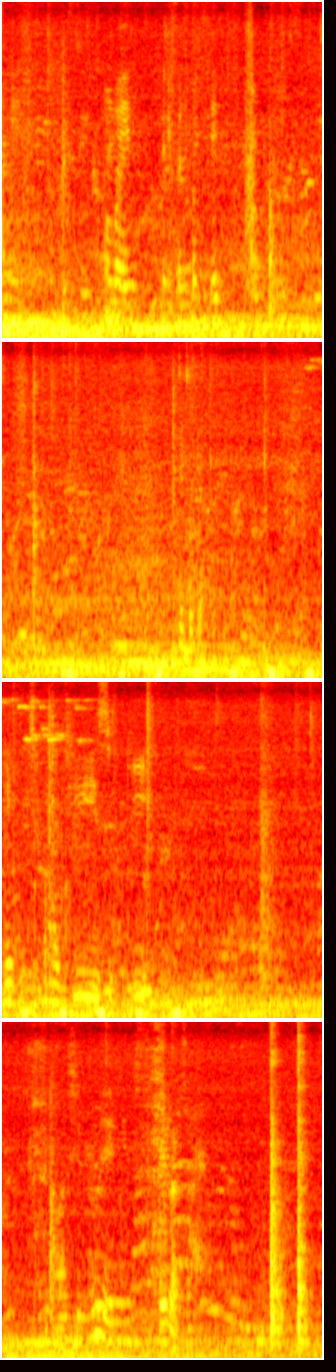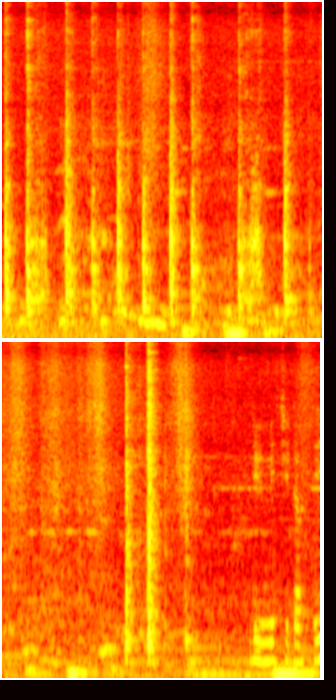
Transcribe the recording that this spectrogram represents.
हे. मोबाईल तरी पण बघते. हे बघा. मेथीची भाजी सुकी. अशी आहे मी. तेलाचा. हिरवी मिरची टाकते.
